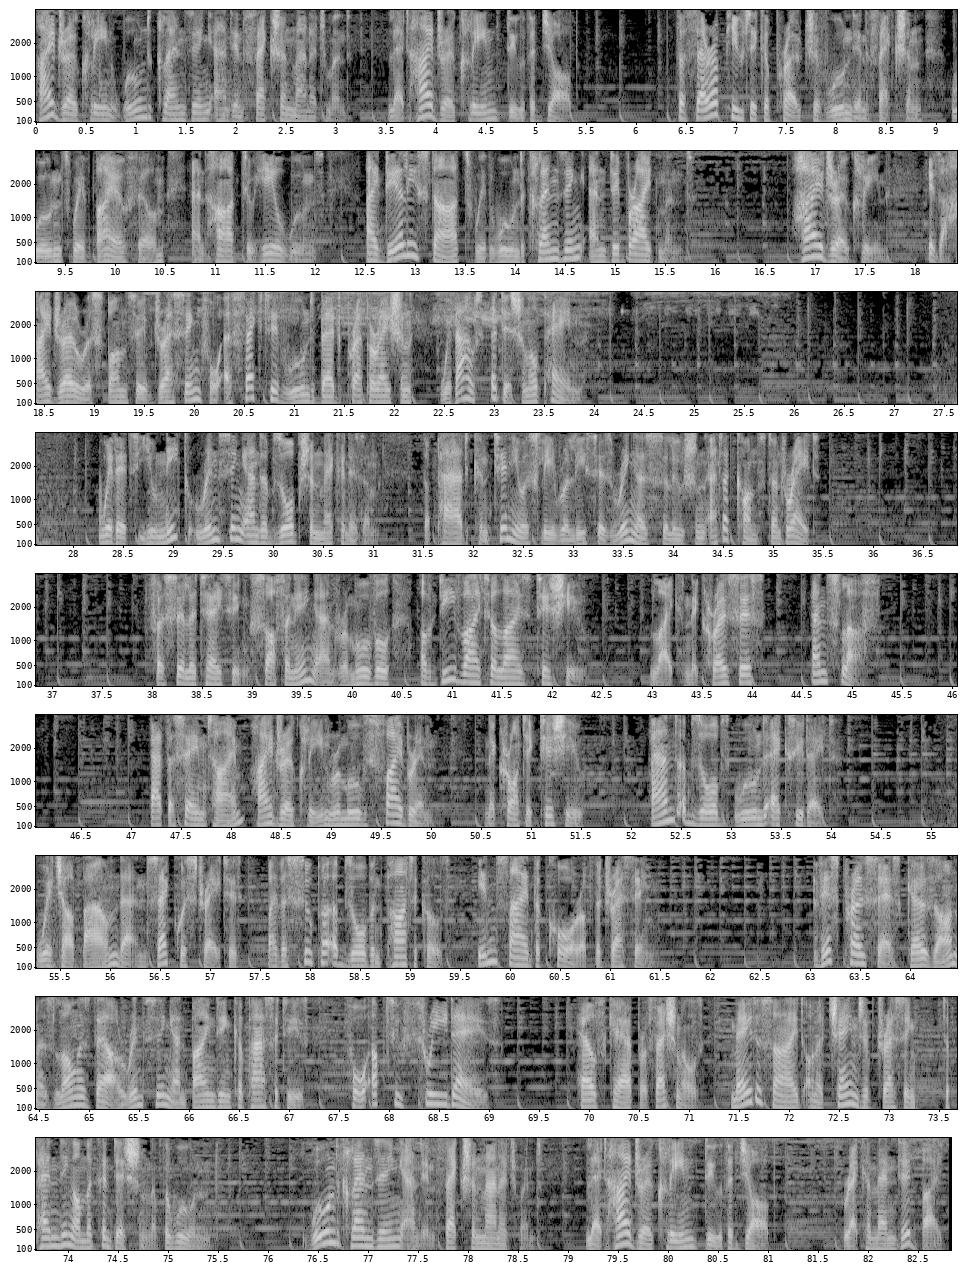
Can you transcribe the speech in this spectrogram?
HydroClean Wound Cleansing and Infection Management. Let HydroClean do the job. The therapeutic approach of wound infection, wounds with biofilm, and hard to heal wounds ideally starts with wound cleansing and debridement. HydroClean is a hydro-responsive dressing for effective wound bed preparation without additional pain. With its unique rinsing and absorption mechanism, the pad continuously releases Ringer's solution at a constant rate, facilitating softening and removal of devitalized tissue, like necrosis and slough. At the same time, HydroClean removes fibrin, necrotic tissue, and absorbs wound exudate, which are bound and sequestrated by the superabsorbent particles inside the core of the dressing. This process goes on as long as there are rinsing and binding capacities for up to three days. Healthcare professionals may decide on a change of dressing depending on the condition of the wound. Wound cleansing and infection management. Let HydroClean do the job. Recommended by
